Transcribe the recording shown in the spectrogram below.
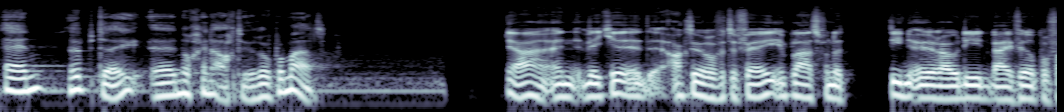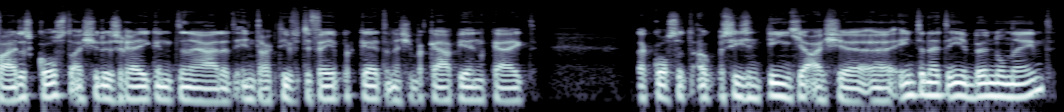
En, huppatee, eh, nog geen 8 euro per maand. Ja, en weet je, de 8 euro voor tv in plaats van de 10 euro die het bij veel providers kost. Als je dus rekent, nou ja, dat interactieve tv-pakket en als je bij KPN kijkt, dan kost het ook precies een tientje als je eh, internet in je bundel neemt.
